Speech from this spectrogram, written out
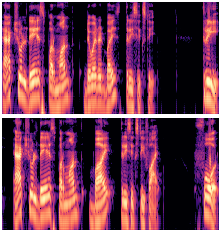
Actual days per month divided by 360. 3. Actual days per month by 365. 4.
